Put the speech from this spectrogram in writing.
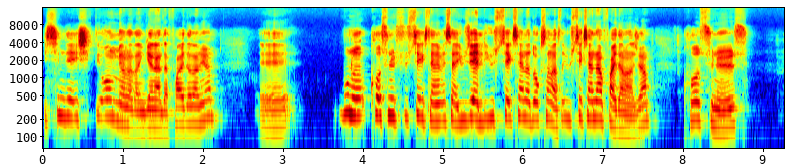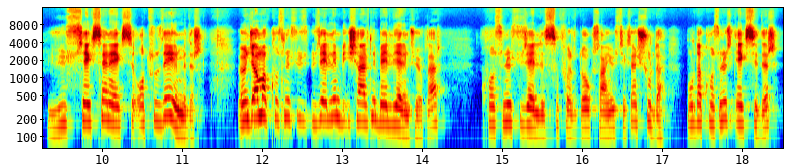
isim değişikliği olmayanlardan genelde faydalanıyorum. Ee, Bunu kosinüs 180'e mesela 150, 180 ile 90 arasında 180'den faydalanacağım. Kosinüs 180 eksi 30 değil midir? Önce ama kosinüs 150'nin bir işaretini belirleyelim çocuklar. Kosinüs 150, 0, 90, 180 şurada. Burada kosinüs eksidir.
